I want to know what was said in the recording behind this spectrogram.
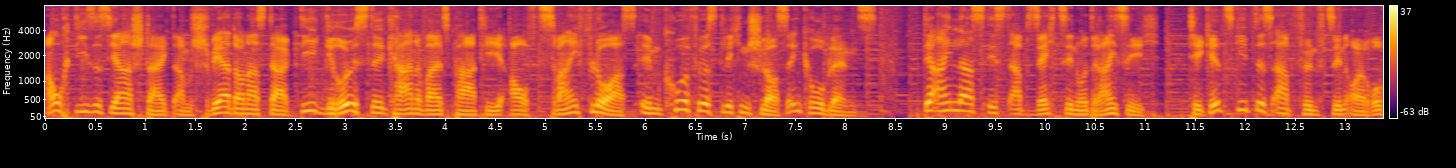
Auch dieses Jahr steigt am Schwerdonnerstag die größte Karnevalsparty auf zwei Floors im Kurfürstlichen Schloss in Koblenz. Der Einlass ist ab 16.30 Uhr. Tickets gibt es ab 15,75 Euro.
